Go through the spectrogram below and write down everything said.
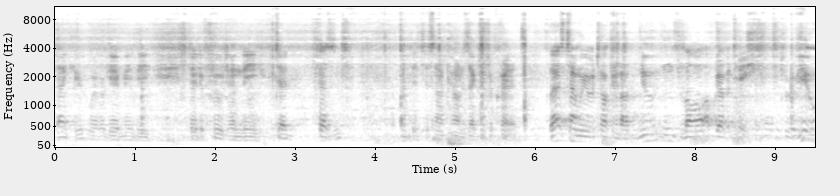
thank you, whoever gave me the plate of fruit and the dead pheasant. This does not count as extra credit. Last time we were talking about Newton's law of gravitation. To review,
